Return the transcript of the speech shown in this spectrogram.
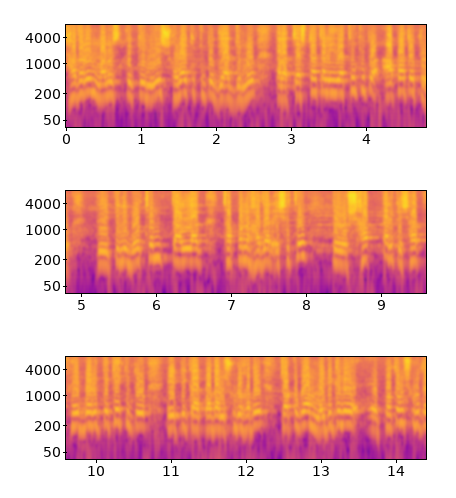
সাধারণ মানুষ থেকে নিয়ে সবাইকে কিন্তু দেওয়ার জন্য তারা চেষ্টা চালিয়ে যাচ্ছেন, কিন্তু আপাতত তিনি বলছেন, চার লাখ ছাপ্পান্ন হাজার এসেছে। তো সাত তারিখে, সাত ফেব্রুয়ারি থেকে কিন্তু এই টিকা প্রদান শুরু হবে। চট্টগ্রাম মেডিকেলে প্রথম শুরুতে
